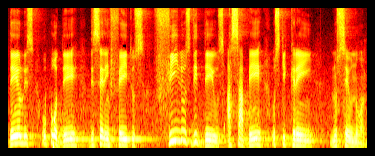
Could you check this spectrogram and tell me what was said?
deu-lhes o poder de serem feitos filhos de Deus, a saber, os que creem no seu nome.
